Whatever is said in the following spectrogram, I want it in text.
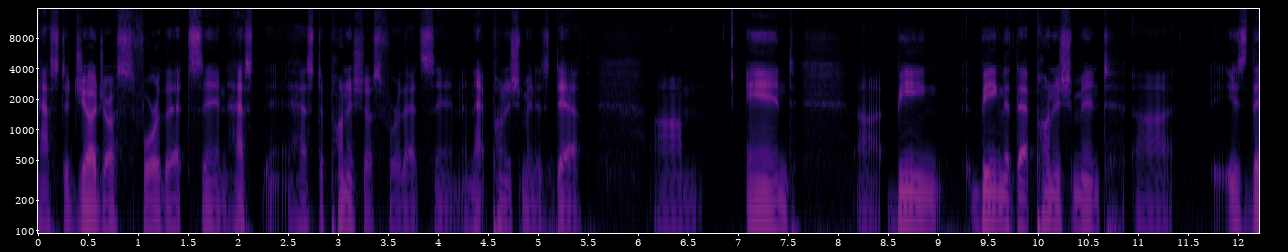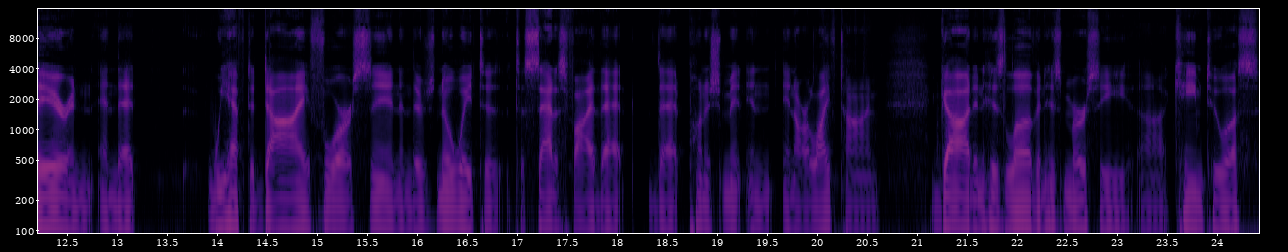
has to judge us for that sin, has has to punish us for that sin, and that punishment is death. Um, and uh, being being that that punishment uh, is there, and and that we have to die for our sin, and there's no way to to satisfy that that punishment in in our lifetime. God, in His love and His mercy, uh, came to us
